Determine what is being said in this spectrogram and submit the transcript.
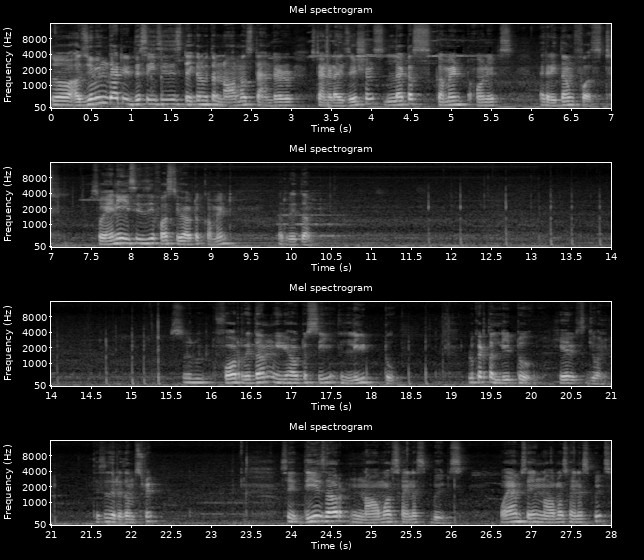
So assuming that it- this ECG is taken with a normal standard standardizations, let us comment on its rhythm first. So any ECG first you have to comment rhythm. So for rhythm you have to see lead 2. Look at the lead 2. Here it's given. This is rhythm strip. See these are normal sinus beats. Why I'm saying normal sinus beats?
